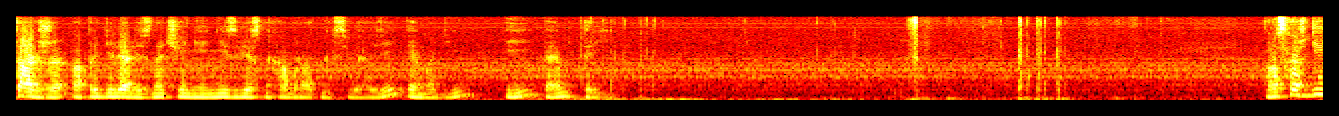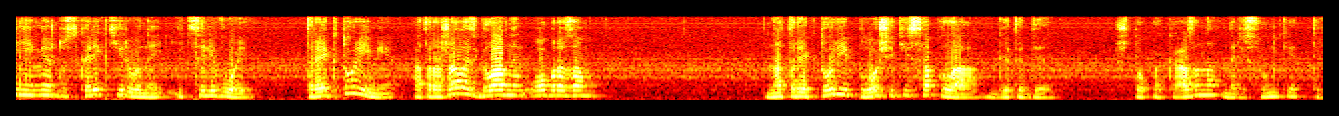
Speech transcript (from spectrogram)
также определялись значения неизвестных обратных связей М1 и М3. Расхождение между скорректированной и целевой траекториями отражалось главным образом на траектории площади сопла ГТД, что показано на рисунке 3.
